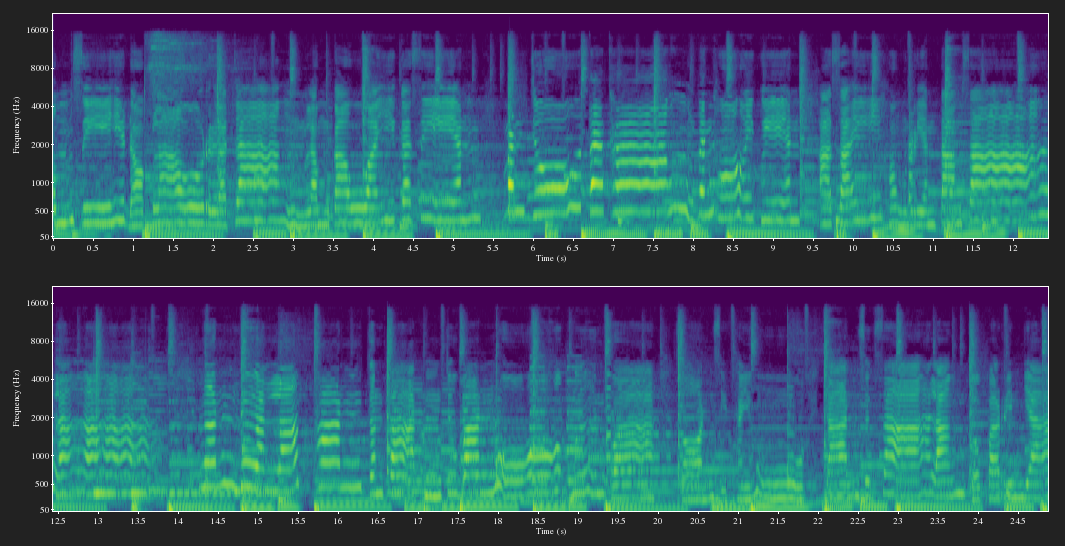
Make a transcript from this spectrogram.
อกเหลาเรือจ้างลำเก่าไว้เกษียณบรรจุแต่ทางเป็นหอยเกวียน อาศัยห้องเรียนตามศาลาเงินเดือนหลักพันจนปัจจุบันหกหมื่นกว่า สอนสิทธิ์ให้หูการศึกษาหลังจบปริญญา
